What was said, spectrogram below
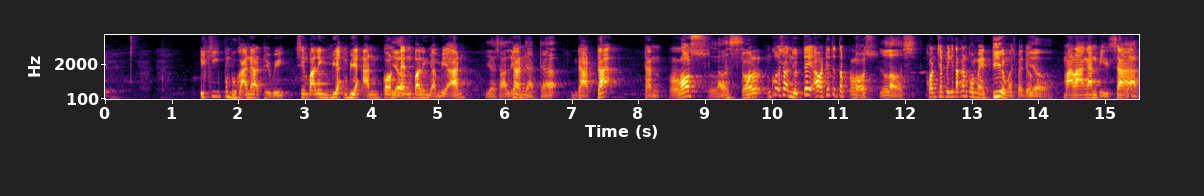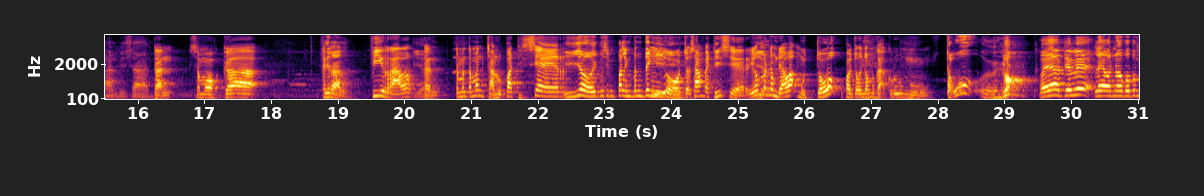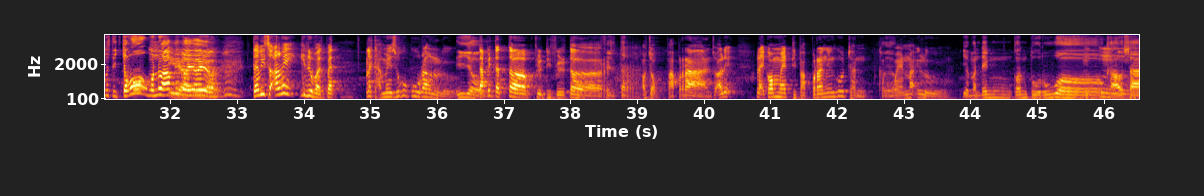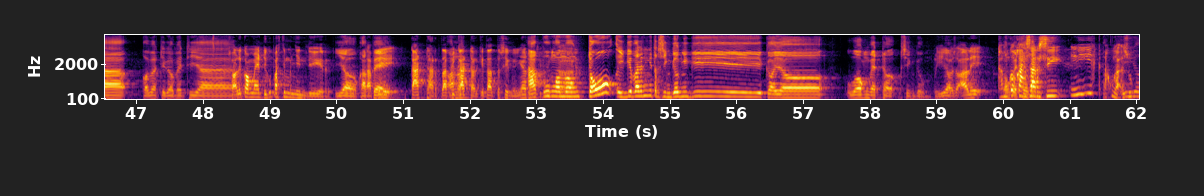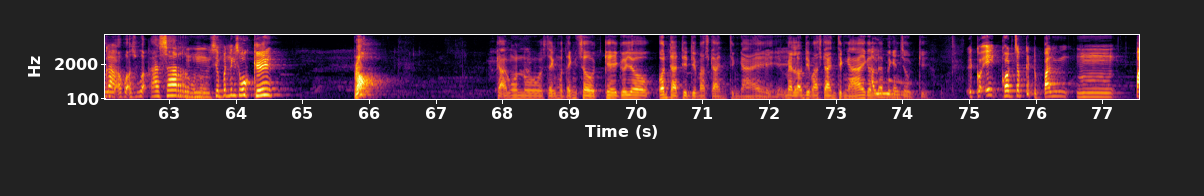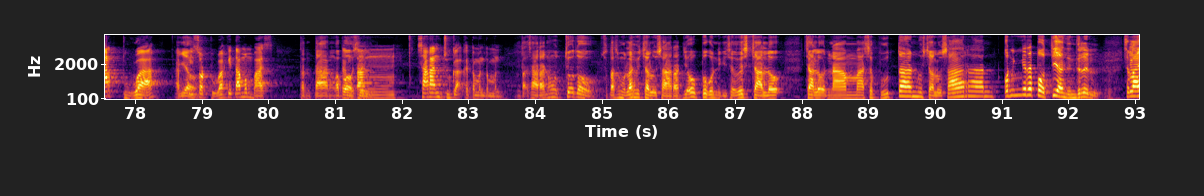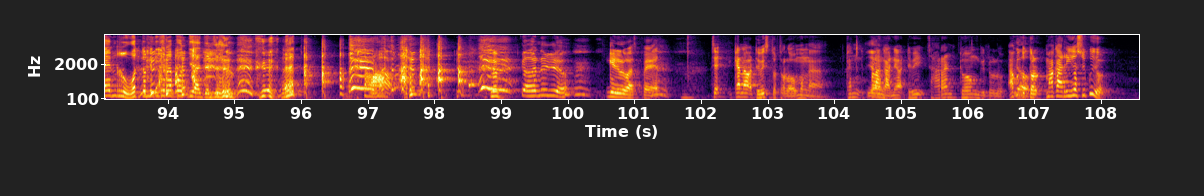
iki pembukaan awak dhewe sing paling biak-biakan, konten Iya. paling biak-biakan, ya saling Dan- dadak dadak dan los los dol engko selanjutnya awak dhewe tetep los los konsep kita kan komedi ya Mas Pet yo. Iya. Malangan bisa. Jangan bisa Dan semoga viral viral Iya. dan teman-teman jangan lupa di-share. iya itu sing paling penting Iya, cok sampai di-share. Yo Iya. mendem di awakmu, cok. Kanca-kancamu gak krungu. cowok blok kaya dhewe lek ono apa-apa mesti cowok ngono aku Iya, kaya iya. ya Tapi soalnya ini Mas Pet, lek gak mesuku kurang lho. Iya. Tapi tetep fil- di filter. filter Ojo baperan. Soalnya lek komedi baperan iku jan enak lho. ya mending kon turu wo Mm-mm. gak usah komedi-komedian Soalnya komedi ku pasti menyindir. iya Tapi kadar, tapi Ono- kadar kita tersininya aku ngomong cowok iki paling tersinggung iki kaya wong wedok singgung Iya, soalnya kamu kok kasar kan- sih? Nih, aku gak Iya, suka. aku gak suka kasar Hmm, yang penting soge. Blok. gak ngono sing penting joge iku yo kon dadi Dimas Kanjeng ae melok Dimas Kanjeng ae kon lek pengen joge Eh, kok eh, konsep ke depan hmm, part 2, Iya. episode 2 kita membahas tentang apa tentang Sul? Saran juga ke teman-teman. tak saran ojo to setas mulai wis jaluk saran ya opo kon iki wis jaluk jaluk nama sebutan wis jaluk saran kon iki repoti anjen Jril selain ruwet kon iki repoti anjen Jril Loh, kon iki yo gini loh Mas Pet. Cek kan awak dhewe dodol ngomong ah. Kan Iya. pelanggannya awak dhewe saran dong gitu loh. Aku Iya. dodol makarios iku yo.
